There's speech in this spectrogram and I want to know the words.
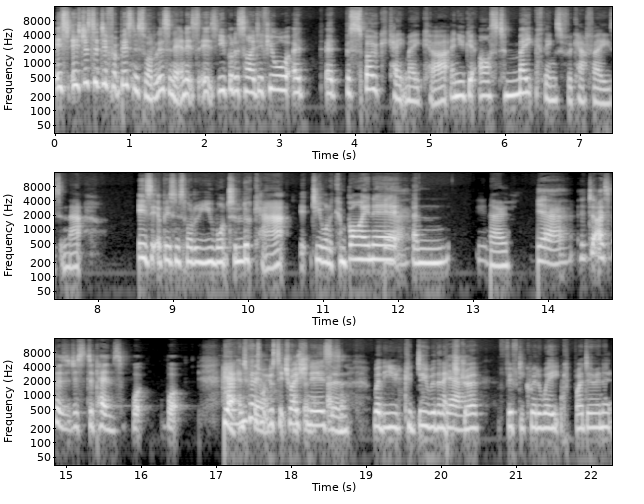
it's it's just a different business model, isn't it? And it's it's you've got to decide if you're a, a bespoke cake maker and you get asked to make things for cafes and that. Is it a business model you want to look at? Do you want to combine it? Yeah. And you know, Yeah, it, I suppose it just depends what what. yeah, how and it depends what your situation a- is as a- and whether you could do with an Yeah. extra 50 quid a week by doing it.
